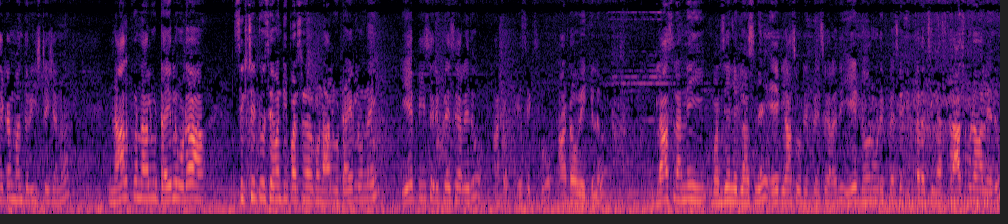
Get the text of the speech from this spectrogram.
సెకండ్ మంత్ రిజిస్ట్రేషన్ నాలుగు నాలుగు టైర్లు కూడా సిక్స్టీ టు సెవెంటీ పర్సెంట్ వరకు నాలుగు టైర్లు ఉన్నాయి. ఏ పీస్ రిప్లేస్ కాలేదు ఆటో ఎస్ఎక్స్ ఆటో వెహికల్. గ్లాసులు అన్ని ఒరిజినల్ గ్లాసులే. ఏ గ్లాస్ కూడా రిప్లేస్ కాలేదు. ఏ డోర్ కూడా రిప్లేస్ కాలేదు. ఇక్కడ చిన్న స్క్రాచ్ కూడా అవ్వలేదు.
